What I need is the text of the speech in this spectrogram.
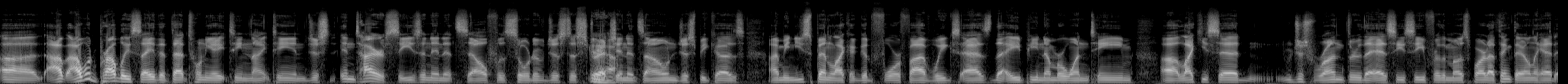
Uh, I, I would probably say that that 2018-19 just entire season in itself was sort of just a stretch Yeah. in its own. Just because I mean, you spend like a good four or five weeks as the AP number one team. Uh, like you said, just run through the SEC for the most part. I think they only had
